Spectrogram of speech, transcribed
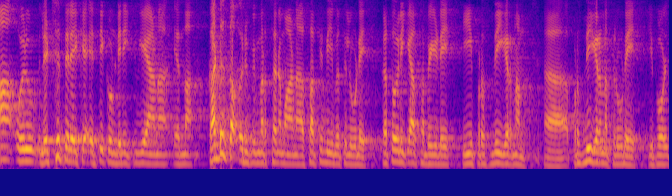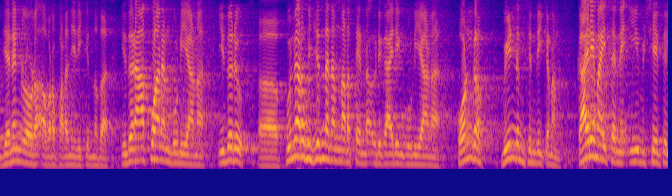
ആ ഒരു ലക്ഷ്യത്തിലേക്ക് എത്തിക്കൊണ്ടിരിക്കുകയാണ് എന്ന കടുത്ത ഒരു വിമർശനമാണ് സത്യദീപത്തിലൂടെ കത്തോലിക്ക സഭയുടെ ഈ പ്രസിദ്ധീകരണം പ്രസിദ്ധീകരണത്തിലൂടെ ഇപ്പോൾ ജനങ്ങളോട് അവർ പറഞ്ഞിരിക്കുന്നത്. ഇതൊരാഹ്വാനം കൂടിയാണ്. ഇതൊരു പുനർവിചിന്തനം നടത്തേണ്ട ഒരു കാര്യം കൂടിയാണ്. കോൺഗ്രസ് വീണ്ടും ചിന്തിക്കണം. കാര്യമായി തന്നെ ഈ വിഷയത്തിൽ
